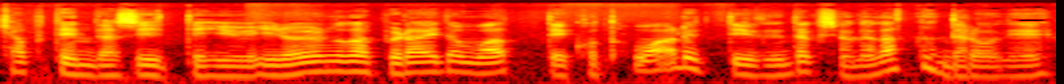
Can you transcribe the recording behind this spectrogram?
キャプテンだしっていういろいろなプライドもあって断るっていう選択肢はなかったんだろうね。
